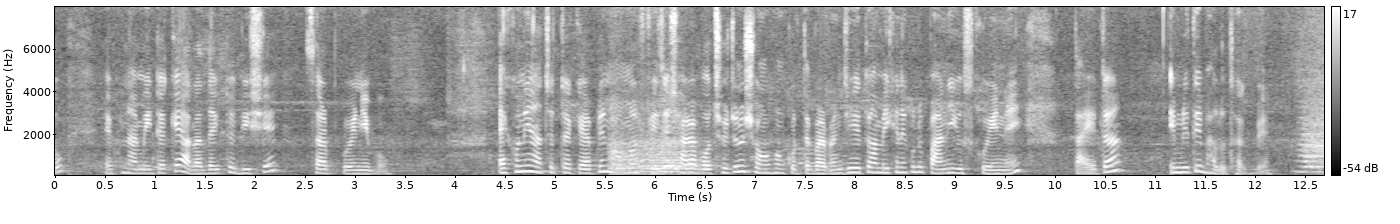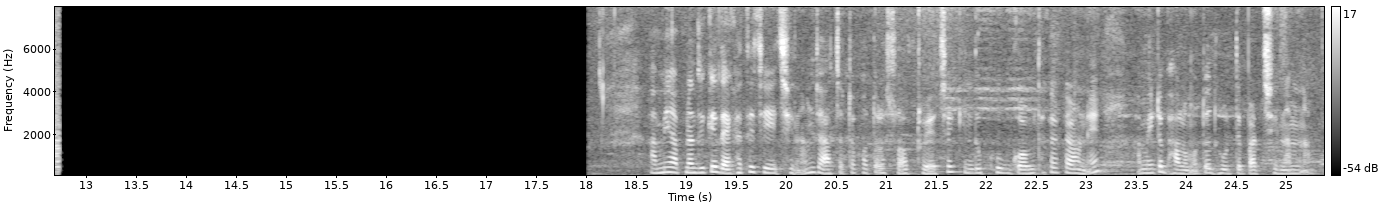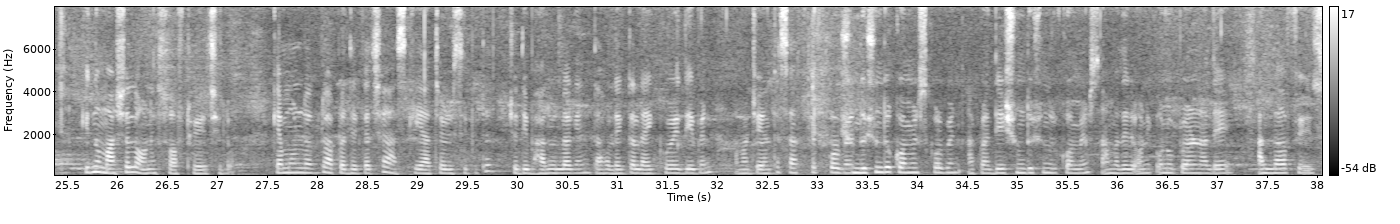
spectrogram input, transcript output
এখন আমি এটাকে আলাদা একটা ডিশে সার্ভ করে নেব। এখন এই আচারটাকে আপনি নর্মাল ফ্রিজে সারা বছরের জন্য সংরক্ষণ করতে পারবেন। যেহেতু আমি এখানে কোনো পানি ইউজ করি নাই, তাই এটা এমনিতেই ভালো থাকবে। আমি আপনাদেরকে দেখাতে চেয়েছিলাম যে আচারটা কতটা সফট হয়েছে, কিন্তু খুব গরম থাকার কারণে আমি এটা ভালো মতো ধরতে পারছিলাম না। কিন্তু মাসাল্লাহ অনেক সফট হয়েছিল। কেমন লাগল আপনাদের কাছে আজকে আচার রেসিপিটা যদি ভালো লাগেন তাহলে একটা লাইক করে দেবেন, আমার চ্যানেলটা সাবস্ক্রাইব করবেন, সুন্দর সুন্দর কমেন্টস করবেন। আপনাদের সুন্দর সুন্দর কমেন্টস আমাদের অনেক অনুপ্রেরণা দেয়। আল্লাহ হাফেজ।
